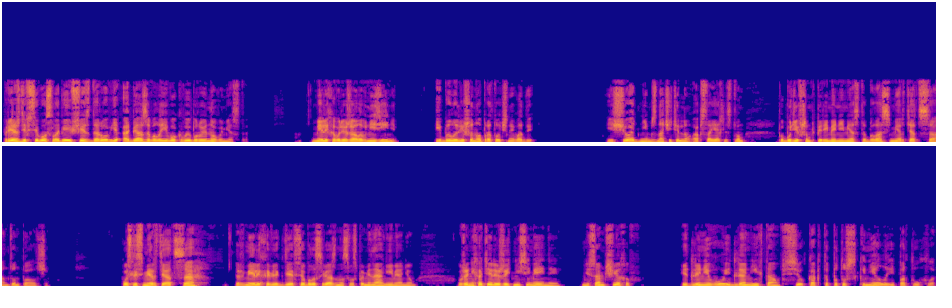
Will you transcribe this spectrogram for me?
Прежде всего, слабеющее здоровье обязывало его к выбору иного места. Мелехова лежала в низине и было лишено проточной воды. Еще одним значительным обстоятельством, побудившим к перемене места, была смерть отца Антон Павловича. После смерти отца в Мелехове, где все было связано с воспоминаниями о нем, уже не хотели жить ни семейные, ни сам Чехов, и для него, и для них там все как-то потускнело и потухло.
